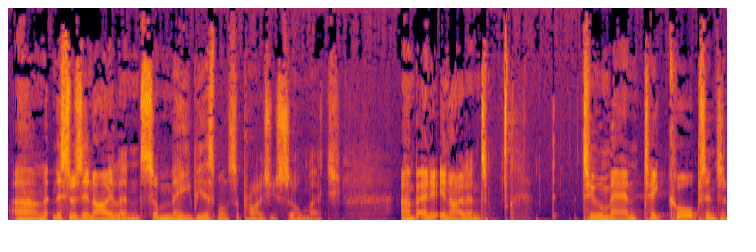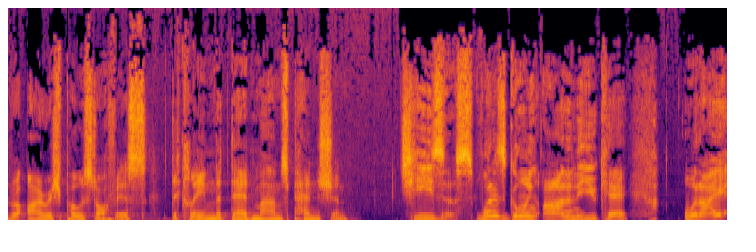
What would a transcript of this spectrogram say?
Um, this was in Ireland, so maybe this won't surprise you so much. Um, but anyway, in Ireland, two men take corpse into the Irish post office to claim the dead man's pension. Jesus, what is going on in the UK? When I,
